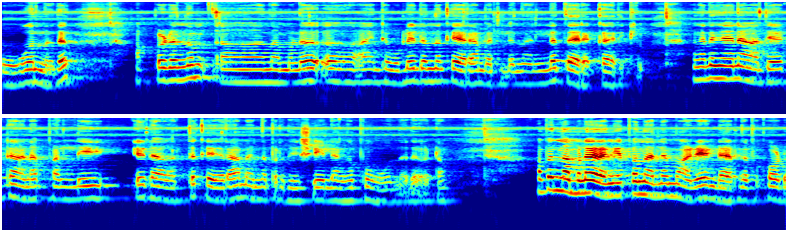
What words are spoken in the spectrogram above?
പോകുന്നത്. അപ്പോഴൊന്നും നമ്മൾ അതിന്റെ ഉള്ളിലൊന്നും കയറാൻ പറ്റില്ല. നല്ല തിരക്കായിരിക്കും. അങ്ങനെ ഞാൻ ആദ്യമായിട്ടാണ് പള്ളിയുടെ അകത്ത് കയറാമെന്ന പ്രതീക്ഷയിൽ അങ്ങ് പോകുന്നത് കേട്ടോ. അപ്പം നമ്മൾ ഇറങ്ങിയപ്പോൾ നല്ല മഴയുണ്ടായിരുന്നു. അപ്പോൾ കുട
